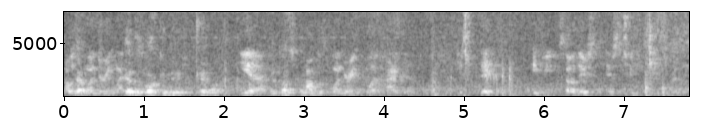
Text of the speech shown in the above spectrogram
I was Yeah. wondering like, In the book, and it came up, yeah, it does come I up. was wondering what kind of, just that, if you, so there's, there's two points really.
